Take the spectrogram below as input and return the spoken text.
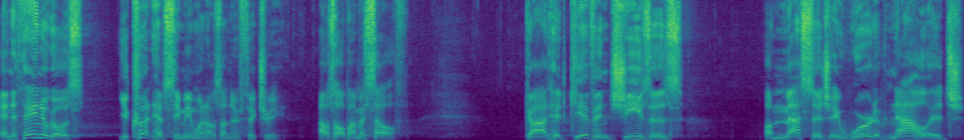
And Nathaniel goes, You couldn't have seen me when I was under a fig tree. I was all by myself. God had given Jesus a message, a word of knowledge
